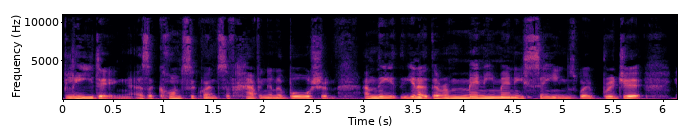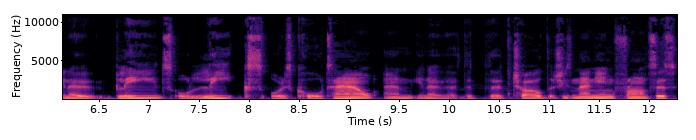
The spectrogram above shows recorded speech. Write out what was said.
bleeding as a consequence of having an abortion. And the you know there are many many scenes where bridget you know bleeds or leaks or is caught out and you know the, the child that she's nannying frances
